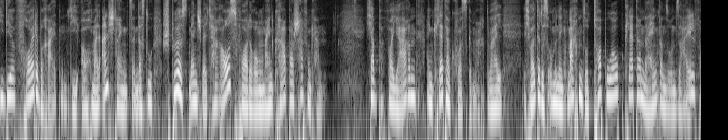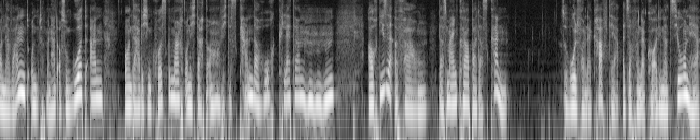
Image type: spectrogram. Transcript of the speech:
die dir Freude bereiten, die auch mal anstrengend sind, dass du spürst, Mensch, welche Herausforderungen mein Körper schaffen kann. Ich habe vor Jahren einen Kletterkurs gemacht, weil ich wollte das unbedingt machen, so Top-Rope-Klettern, da hängt dann so ein Seil von der Wand und man hat auch so einen Gurt an und da habe ich einen Kurs gemacht und ich dachte, oh, wie ich das kann, da hochklettern. Auch diese Erfahrung, dass mein Körper das kann, sowohl von der Kraft her, als auch von der Koordination her,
